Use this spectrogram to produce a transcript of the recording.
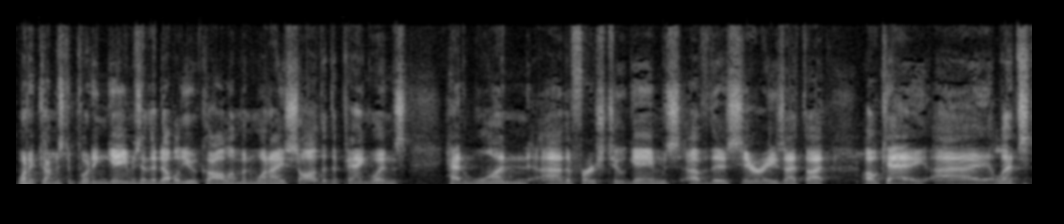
when it comes to putting games in the W column. And when I saw that the Penguins had won uh, the first two games of this series, I thought, okay, uh, let's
